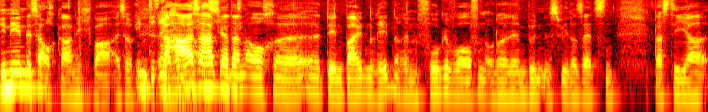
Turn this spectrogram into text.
Die nehmen das ja auch gar nicht wahr. Also der Hase hat ja dann auch äh, den beiden Rednerinnen vorgeworfen oder dem Bündnis widersetzen, dass die ja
